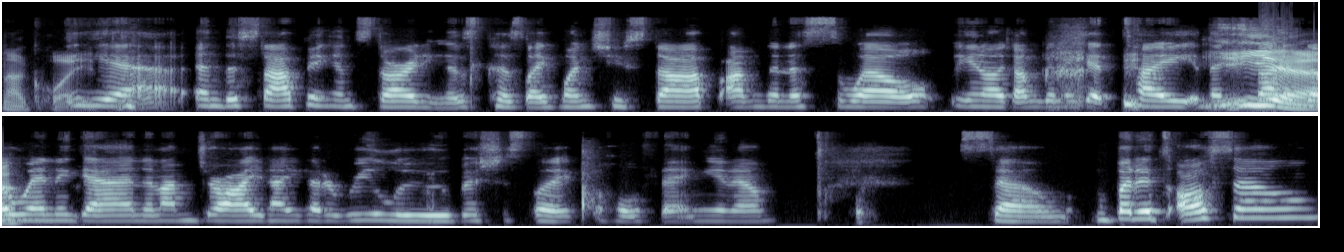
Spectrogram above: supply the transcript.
not quite. yeah and the stopping and starting is because like once you stop i'm gonna swell you know like i'm gonna get tight and then you gotta Yeah. go in again and i'm dry now you gotta relube it's just like the whole thing you know so but it's also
